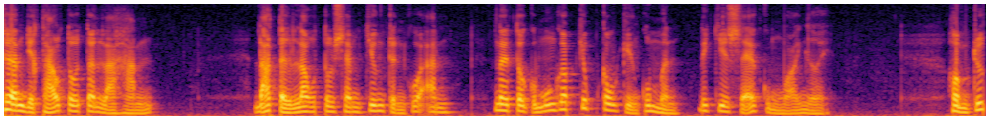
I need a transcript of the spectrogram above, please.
Thưa anh Việt Thảo, tôi tên là Hạnh. Đã từ lâu tôi xem chương trình của anh, nay tôi cũng muốn góp chút câu chuyện của mình để chia sẻ cùng mọi người. Hôm trước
